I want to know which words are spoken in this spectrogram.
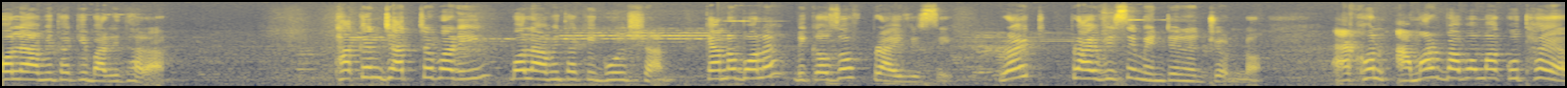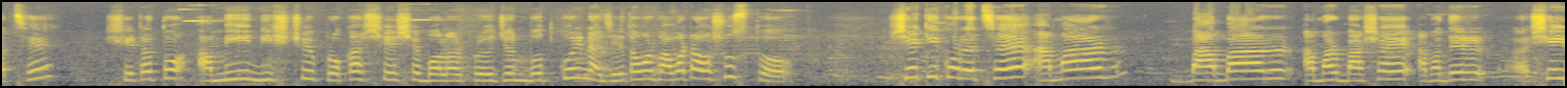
বলে আমি থাকি বাড়িধারা থাকেন যাত্রাবাড়ি, বলে আমি থাকি গুলশান। কেন বলে? Because of privacy right privacy মেনটেনের জন্য। এখন আমার বাবা মা কোথায় আছে, সেটা তো আমি নিশ্চয়ই প্রকাশ্যে এসে বলার প্রয়োজন বোধ করি না, যেহেতু আমার বাবাটা অসুস্থ। সে কি করেছে? আমার বাবার, আমার বাসায়, আমাদের সেই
